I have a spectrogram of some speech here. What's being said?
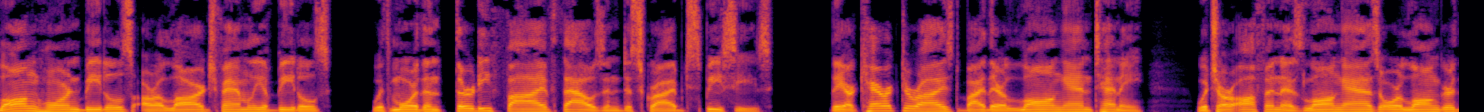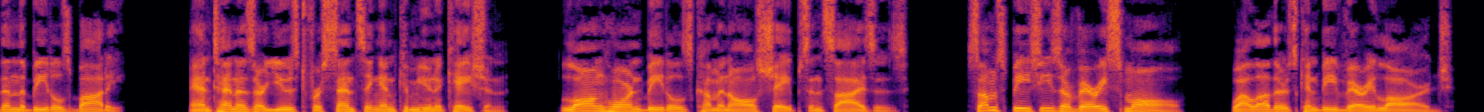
Longhorn beetles are a large family of beetles with more than 35,000 described species. They are characterized by their long antennae, which are often as long as or longer than the beetle's body. Antennas are used for sensing and communication. Longhorn beetles come in all shapes and sizes. Some species are very small, while others can be very large.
